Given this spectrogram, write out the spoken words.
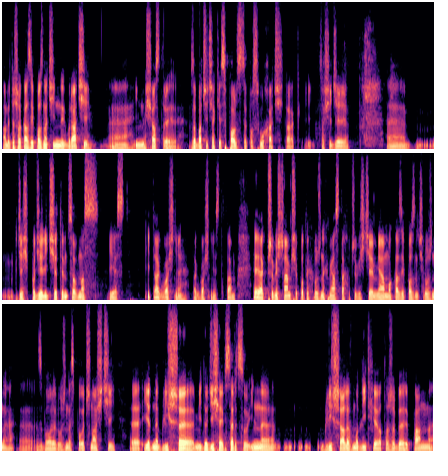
Mamy też okazję poznać innych braci, inne siostry, zobaczyć jak jest w Polsce, posłuchać, tak, i co się dzieje, e, gdzieś podzielić się tym, co w nas jest. I tak właśnie, tak właśnie jest tam. Ja jak przemieszczałem się po tych różnych miastach, oczywiście miałem okazję poznać różne e, zbory, różne społeczności. Jedne bliższe mi do dzisiaj w sercu, inne bliższe, ale w modlitwie o to, żeby Pan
